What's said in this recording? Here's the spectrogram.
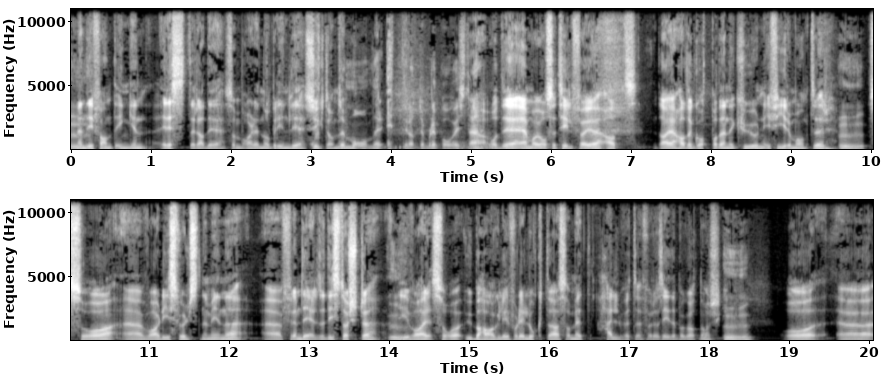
men de fant ingen rester av det som var den opprinnelige sykdommen. Åtte måneder etter at det ble påvist? Ja, og det, jeg må jo også tilføye at da jeg hadde gått på denne kuren i fire måneder, så uh, var de svulstene mine fremdeles De største de var så ubehagelige, for det lukta som et helvete, for å si det på godt norsk. Og eh,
